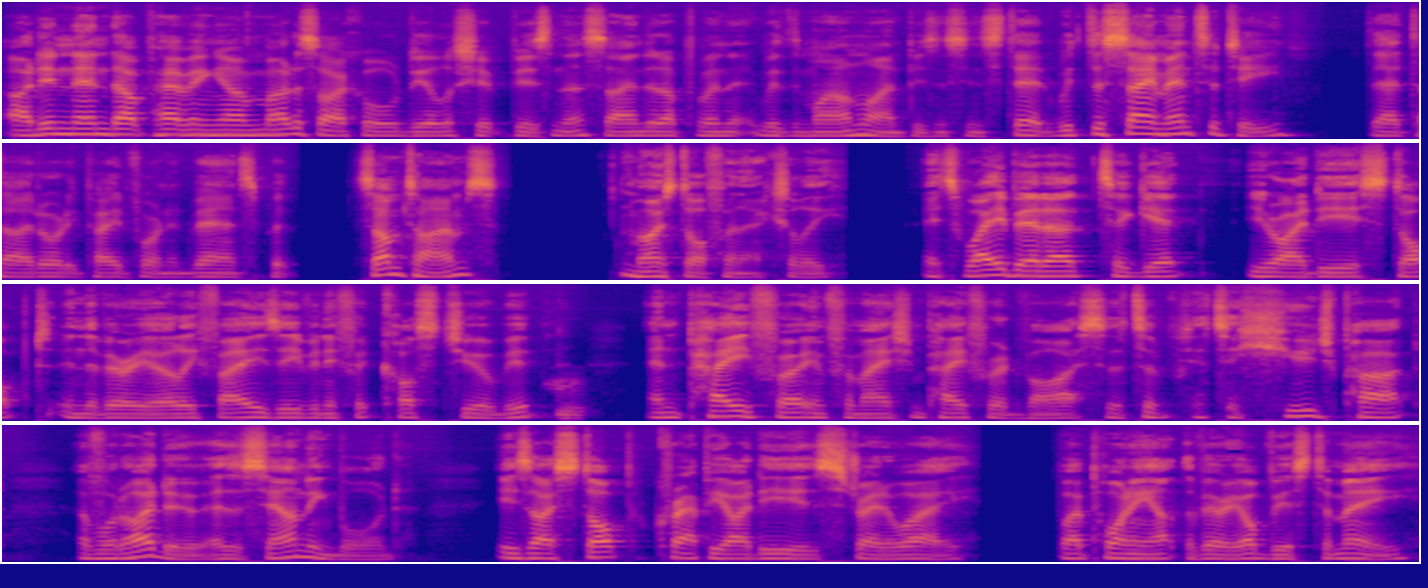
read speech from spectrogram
I didn't end up having a motorcycle dealership business. I ended up with my online business instead with the same entity that I'd already paid for in advance. But sometimes, most often actually, it's way better to get your idea stopped in the very early phase, even if it costs you a bit. Mm and pay for information, pay for advice. It's a it's a huge part of what I do as a sounding board. Is I stop crappy ideas straight away by pointing out the very obvious to me,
